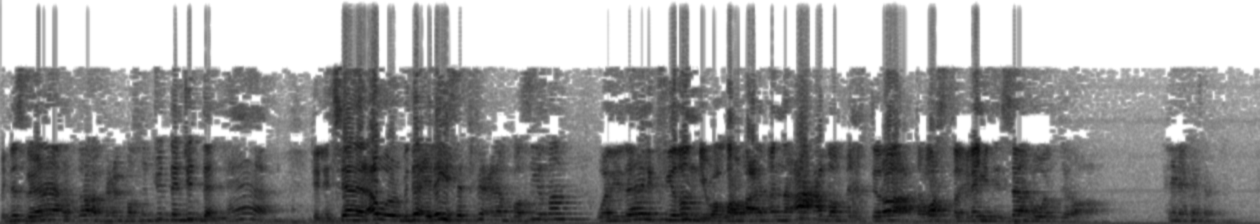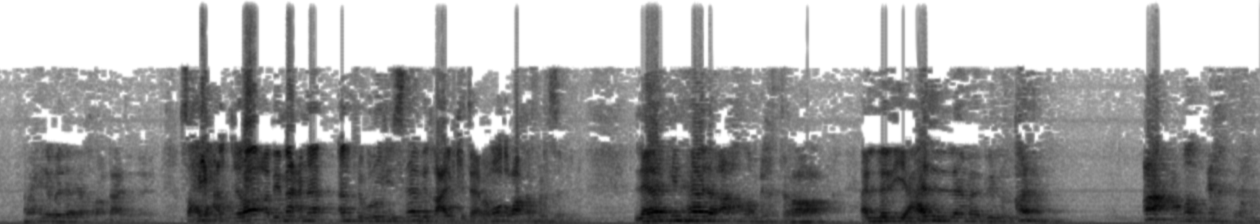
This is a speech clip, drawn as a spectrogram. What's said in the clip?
بالنسبة لنا القراءة فعل بسيط جدا جدا. لا. للإنسان الأول البدائي ليست فعلا بسيطا ولذلك في ظني والله أعلم أن أعظم اختراع توصل إليه الإنسان هو القراءة. حين كتب وحين بدأ يقرأ بعد ذلك. صحيح القراءة بمعنى أنثروبولوجي سابق على الكتابة موضوع آخر فلسفي لكن هذا أعظم اختراع الذي علم بالقلم. أعظم اختراع.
